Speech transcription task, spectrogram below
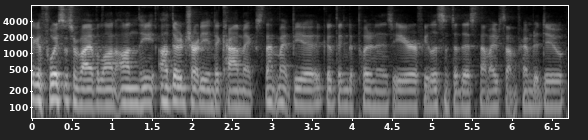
like a voice of survival on on the other journey into comics. That might be a good thing to put in his ear if he listens to this. That might be something for him to do.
